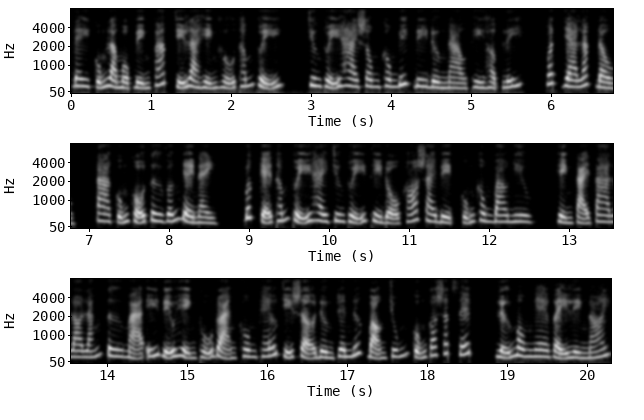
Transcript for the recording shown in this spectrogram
đây cũng là một biện pháp chỉ là hiện hữu thấm thủy, chương thủy hai sông không biết đi đường nào thì hợp lý, quách gia lắc đầu, ta cũng khổ tư vấn đề này, bất kể thấm thủy hay chương thủy thì độ khó sai biệt cũng không bao nhiêu, hiện tại ta lo lắng tư mã ý biểu hiện thủ đoạn khôn khéo chỉ sợ đường trên nước bọn chúng cũng có sắp xếp, Lữ mông nghe vậy liền nói,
